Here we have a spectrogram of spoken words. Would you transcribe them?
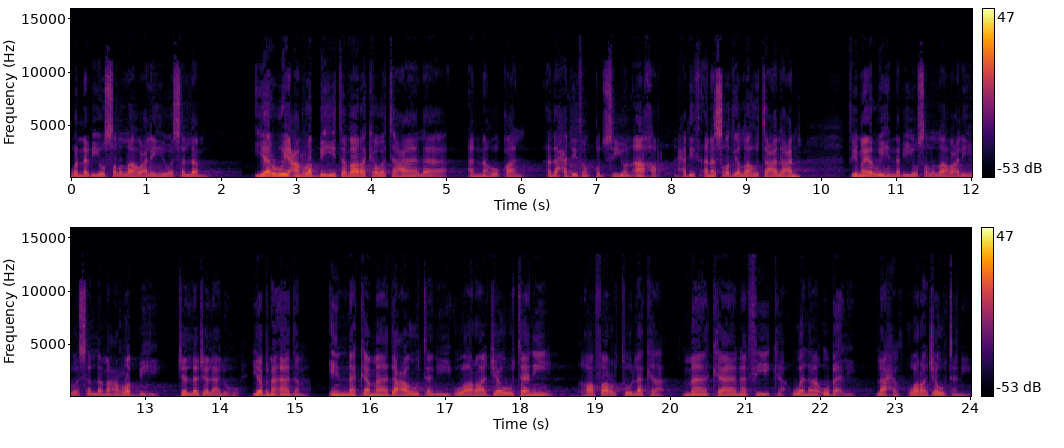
والنبي صلى الله عليه وسلم يروي عن ربه تبارك وتعالى أنه قال هذا حديث قدسي آخر من حديث أنس رضي الله تعالى عنه فيما يرويه النبي صلى الله عليه وسلم عن ربه جل جلاله يا ابن آدم إنك ما دعوتني ورجوتني غفرت لك ما كان فيك ولا أبالي. لاحظ ورجوتني.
